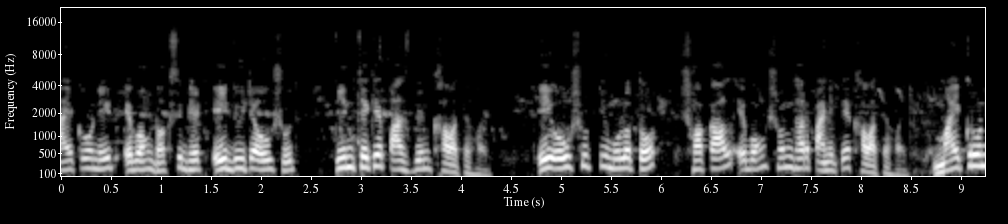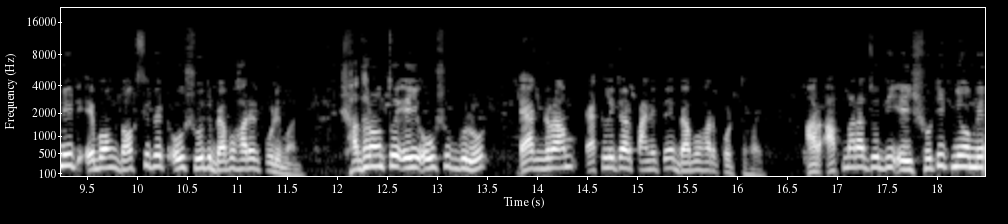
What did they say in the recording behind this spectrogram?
মাইক্রোনিড এবং ডক্সিভেট এই দুইটা ওষুধ তিন থেকে পাঁচ দিন খাওয়াতে হয়। এই ওষুধটি মূলত সকাল এবং সন্ধ্যার পানিতে খাওয়াতে হয়। মাইক্রোনিড এবং ডক্সিভেট ওষুধ ব্যবহারের পরিমাণ। সাধারণত এই ওষুধগুলো এক গ্রাম এক লিটার পানিতে ব্যবহার করতে হয়। আর আপনারা যদি এই সঠিক নিয়মে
